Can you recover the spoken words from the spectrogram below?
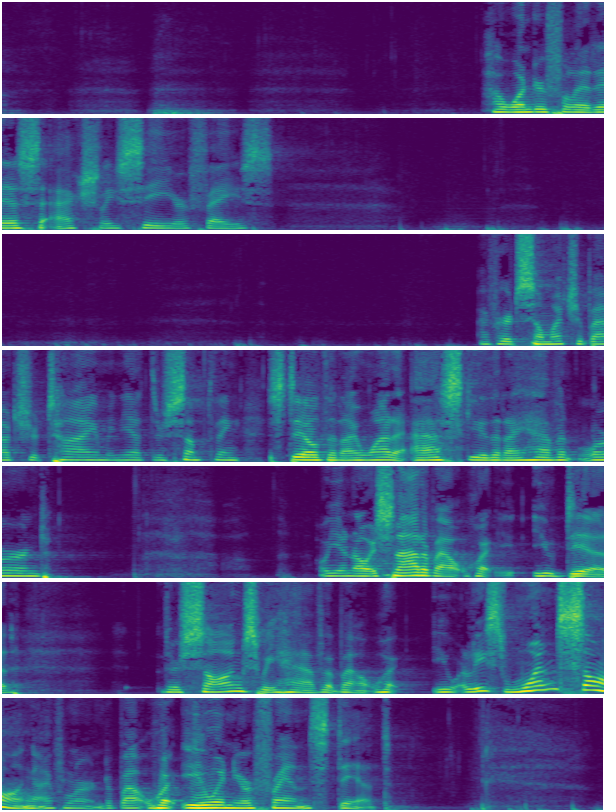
How wonderful it is to actually see your face. I've heard so much about your time, and yet there's something still that I want to ask you that I haven't learned. Oh, you know, it's not about what you did. There's songs we have about what you, at least one song I've learned about what you and your friends did.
